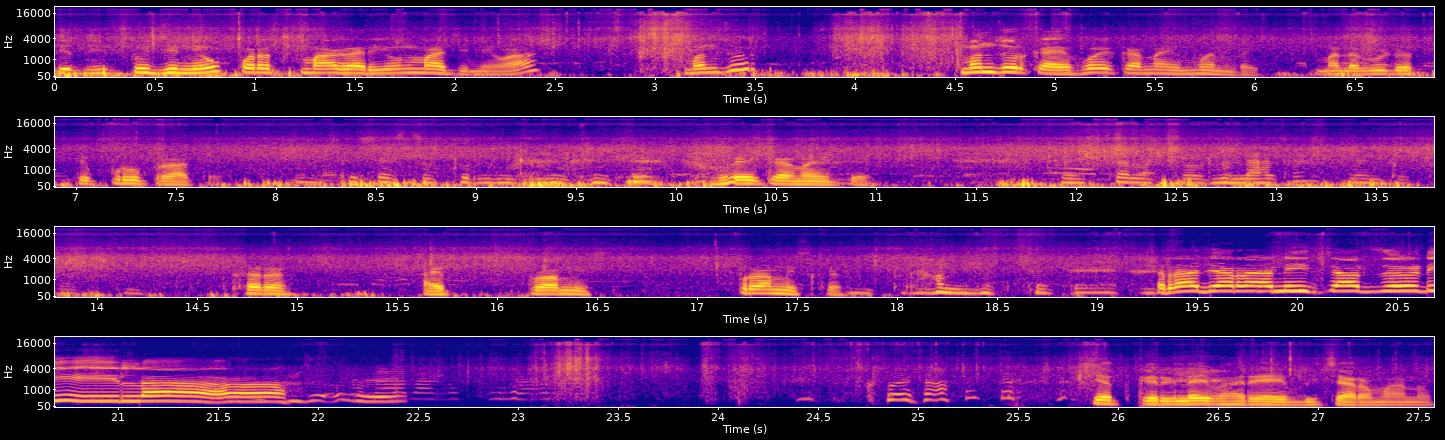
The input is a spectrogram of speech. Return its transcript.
तुझी तुझी नेऊ परत माघारी येऊन माझी नेऊ हा. मंजूर? मंजूर काय होय का नाही म्हण बाई. मला व्हिडिओ ते प्रूफ राहते. होय का नाही ते. चला काढू लागा नंतर काढू. खरं. आय प्रॉमिस. प्रॉमिस कर. राजा राणीच्या जोडीला. शेतकरी लय भारी आहे बिचारा माणूस.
